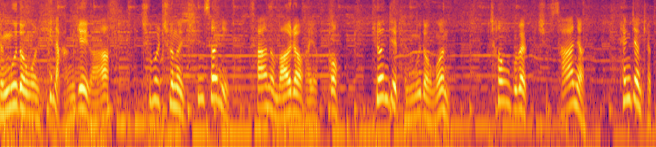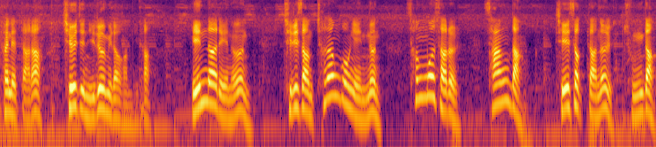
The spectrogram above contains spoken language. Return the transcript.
백무동을 흰 안개가 춤을 추는 신선이 사는 마을이라고 하였고 현재 백무동은 1994년 행정 개편에 따라 지어진 이름이라고 합니다. 옛날에는 지리산 천왕봉에 있는 성모사를 상당, 제석단을 중당,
